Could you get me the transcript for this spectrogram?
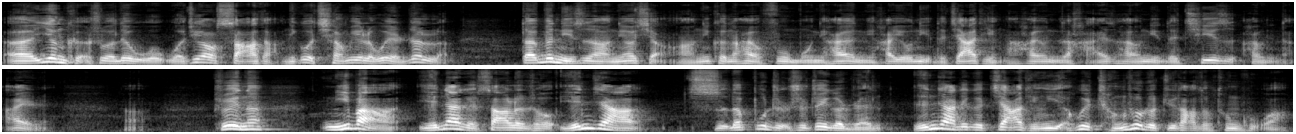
呃认可说的，我我就要杀他，你给我枪毙了，我也认了。但问题是啊，你要想啊，你可能还有父母，你还有你还有你的家庭啊，还有你的孩子，还有你的妻子，还有你的爱人啊。所以呢，你把人家给杀了之后，人家死的不只是这个人，人家这个家庭也会承受着巨大的痛苦啊。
